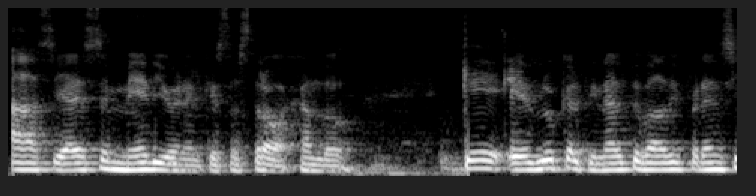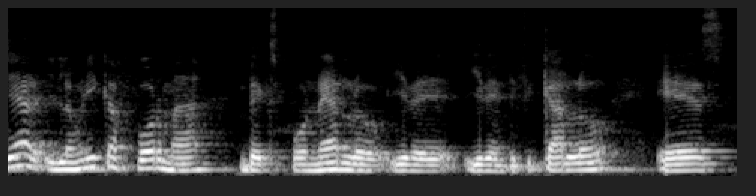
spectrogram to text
hacia ese medio en el que estás trabajando, qué es lo que al final te va a diferenciar. Y la única forma de exponerlo y de identificarlo es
